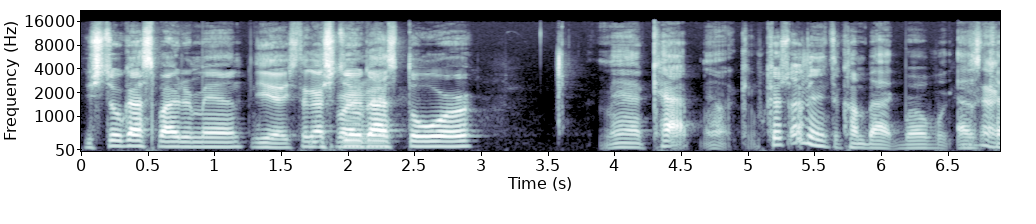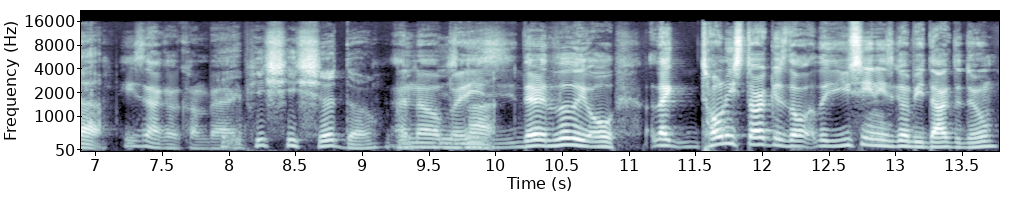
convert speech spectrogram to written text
You still got Spider Man. Yeah, you still got still Spider-Man. You still got Thor. Man, Cap, uh, because I needs to come back, bro. As He's not, Cap, he's not gonna come back. he, he should though. I know, but not. he's they're literally old. Like Tony Stark is the you seen he's gonna be Doctor Doom.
